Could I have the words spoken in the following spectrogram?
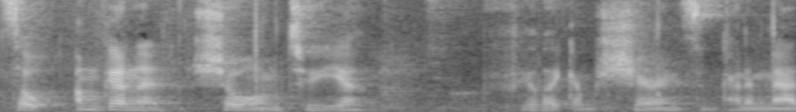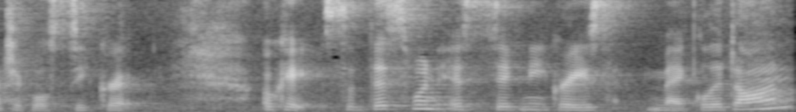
so I'm gonna show them to you. I feel like I'm sharing some kind of magical secret. Okay, so this one is Sydney Grace Megalodon.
